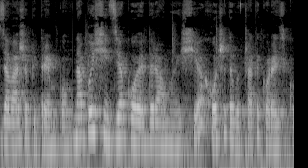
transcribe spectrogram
за вашу підтримку. Напишіть, з якою драмою ще хочете вивчати корейську.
